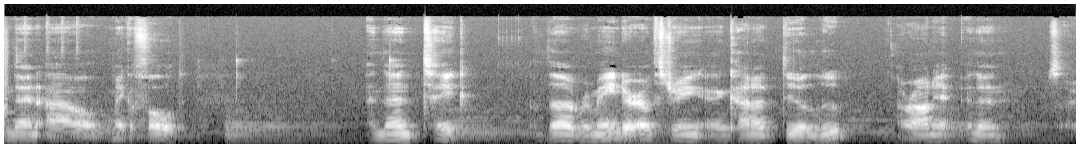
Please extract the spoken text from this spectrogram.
and then I'll make a fold and then take the remainder of the string and kind of do a loop around it and then sorry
